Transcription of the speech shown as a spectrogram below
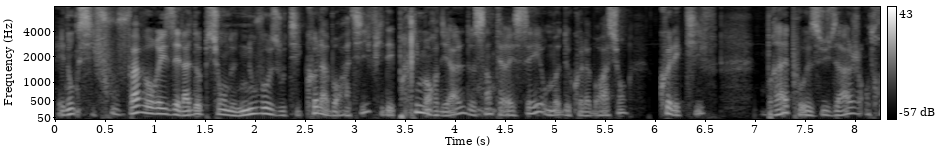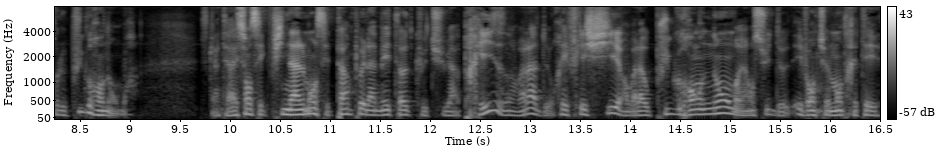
Et donc, s'il faut favoriser l'adoption de nouveaux outils collaboratifs, il est primordial de s'intéresser au mode de collaboration collectif, bref, aux usages entre le plus grand nombre. Ce qui est intéressant, c'est que finalement, c'est un peu la méthode que tu as prise, voilà, de réfléchir voilà, au plus grand nombre et ensuite de éventuellement traiter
